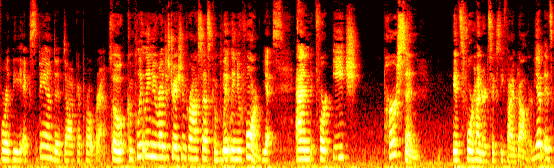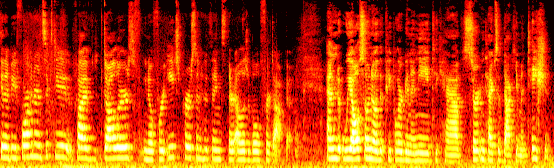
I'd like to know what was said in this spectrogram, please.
for the expanded DACA program. So completely new registration process, completely new form. Yes. And for each person, it's four hundred sixty-five dollars. Yep, it's going to be four hundred sixty-five dollars. You know, for each person who thinks they're eligible for DACA. And we also know that people are going to need to have certain types of documentation.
